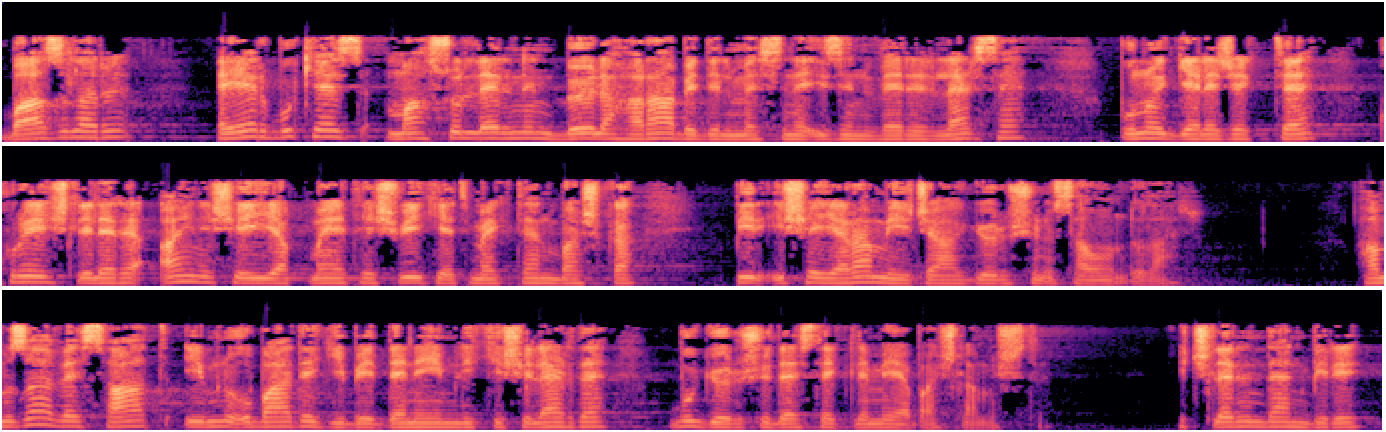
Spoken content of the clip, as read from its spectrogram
Bazıları eğer bu kez mahsullerinin böyle harap edilmesine izin verirlerse bunu gelecekte Kureyşlilere aynı şeyi yapmaya teşvik etmekten başka bir işe yaramayacağı görüşünü savundular. Hamza ve Saad İbni Ubade gibi deneyimli kişiler de bu görüşü desteklemeye başlamıştı. İçlerinden biri,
